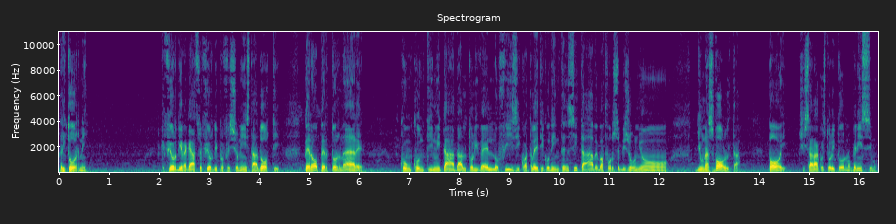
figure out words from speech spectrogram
ritorni, perché fior di ragazzo, fior di professionista, adotti, però per tornare con continuità ad alto livello fisico, atletico, di intensità, aveva forse bisogno di una svolta. Poi ci sarà questo ritorno, benissimo,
